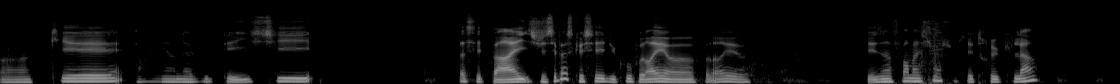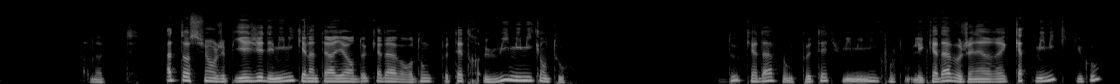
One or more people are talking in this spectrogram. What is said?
Ok, rien à looter ici. Ça c'est pareil. Je sais pas ce que c'est du coup. Faudrait, euh, faudrait euh, des informations sur ces trucs là. Note. Attention, j'ai piégé des mimiques à l'intérieur, deux cadavres, donc peut-être 8 mimiques en tout. Deux cadavres, donc peut-être 8 mimiques en tout. Les cadavres généreraient 4 mimiques du coup?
